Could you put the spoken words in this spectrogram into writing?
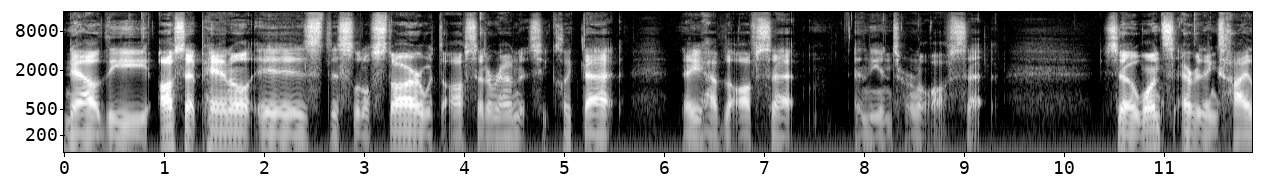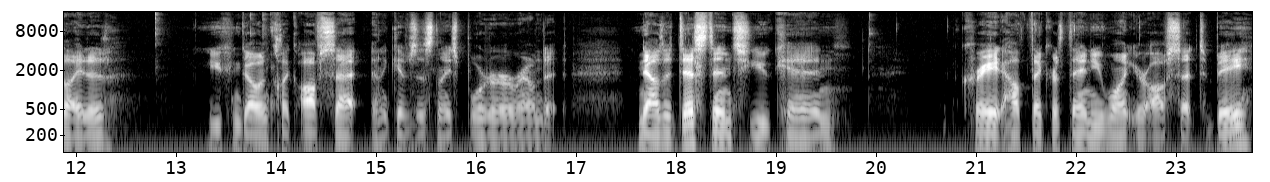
Now the offset panel is this little star with the offset around it. So you click that. Now you have the offset and the internal offset. So once everything's highlighted, you can go and click offset and it gives this nice border around it. Now the distance you can create how thick or thin you want your offset to be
